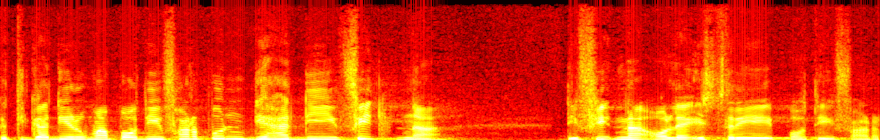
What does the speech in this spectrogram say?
Ketika di rumah Potifar pun dia difitnah. Difitnah oleh istri Potifar.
